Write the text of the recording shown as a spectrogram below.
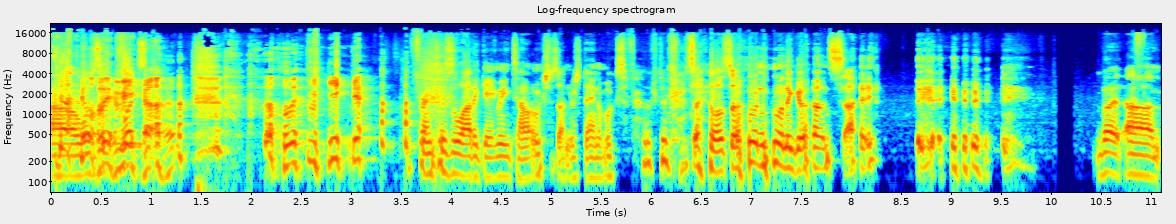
uh, what's it- what's- Olivia. Olivia. Frank has a lot of gaming talent, which is understandable because if I lived in France, I also wouldn't want to go outside. but um,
